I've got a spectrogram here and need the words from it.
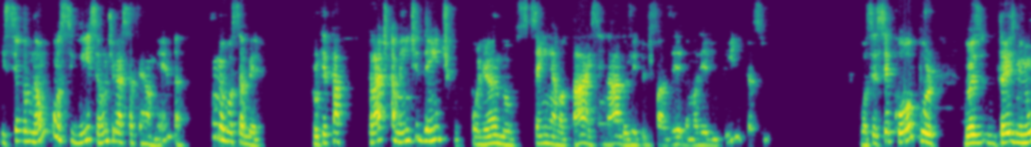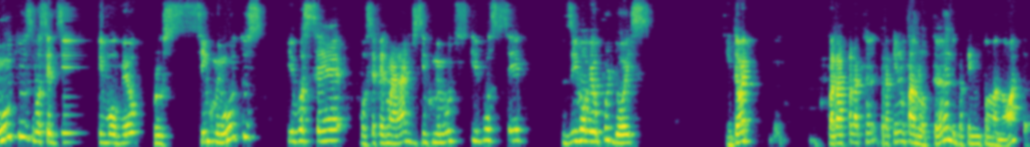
E se eu não conseguir, se eu não tiver essa ferramenta, como eu vou saber? Porque está praticamente idêntico, olhando sem anotar e sem nada, o jeito de fazer da maneira empírica, assim. Você secou por dois, três minutos, você desenvolveu por cinco minutos e você você fez mais nada de cinco minutos e você desenvolveu por dois. Então é para quem não está anotando, para quem não toma nota,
